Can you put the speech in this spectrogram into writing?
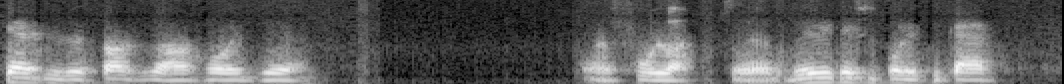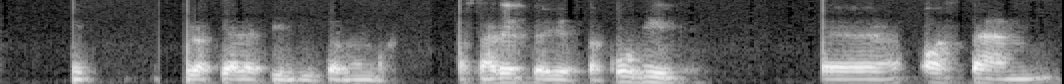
kezdődött azzal, hogy fulladt bővítési politikát, újra kellett indítanunk, aztán rögtön jött a Covid, aztán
